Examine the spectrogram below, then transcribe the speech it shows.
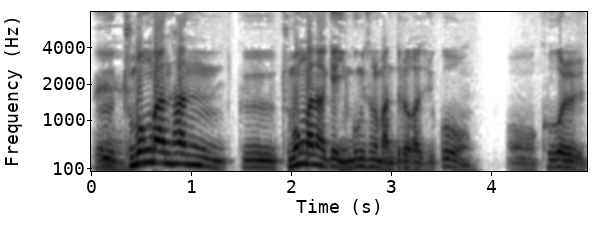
그 네. 주먹만 한 그 주먹만하게 인공위성을 만들어 가지고 어 그걸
